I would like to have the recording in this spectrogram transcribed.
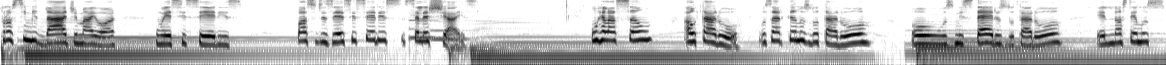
proximidade maior com esses seres, posso dizer, esses seres celestiais. Com relação ao tarô, os arcanos do tarô ou os mistérios do tarô, ele, nós temos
